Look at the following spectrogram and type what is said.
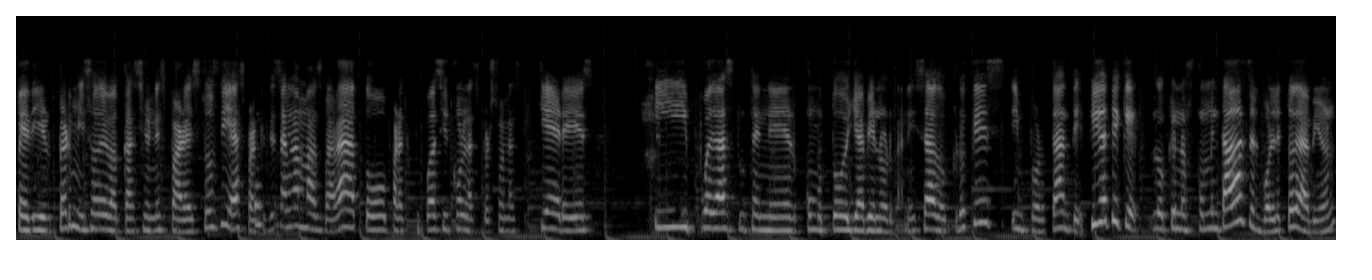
pedir permiso de vacaciones para estos días, para que te salga más barato, para que te puedas ir con las personas que quieres y puedas tú tener como todo ya bien organizado. Creo que es importante. Fíjate que lo que nos comentabas del boleto de avión,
